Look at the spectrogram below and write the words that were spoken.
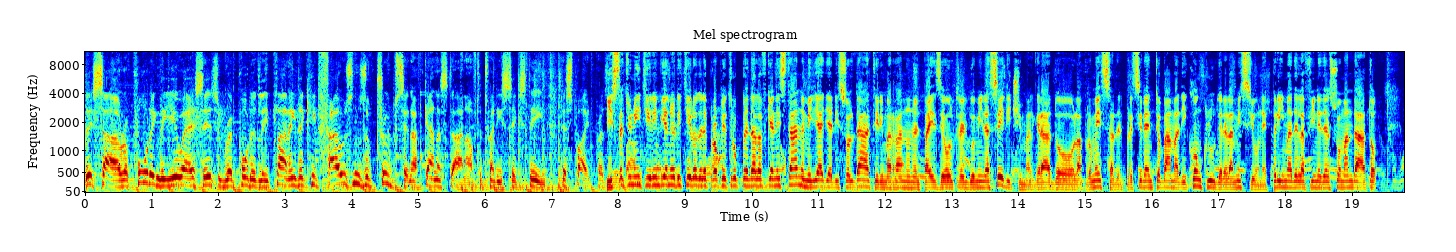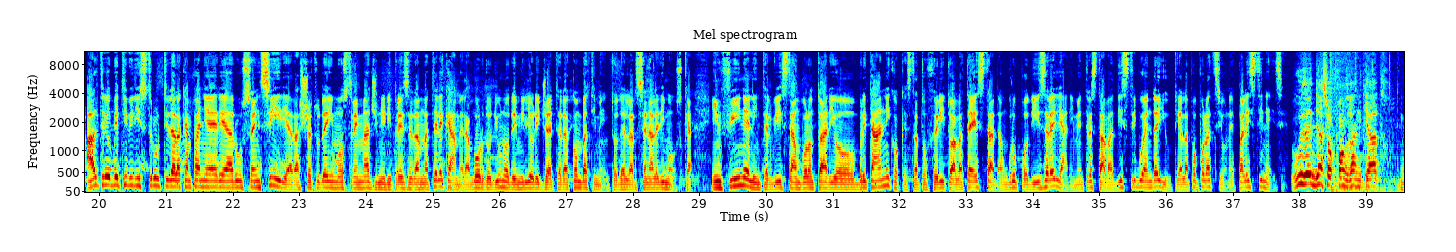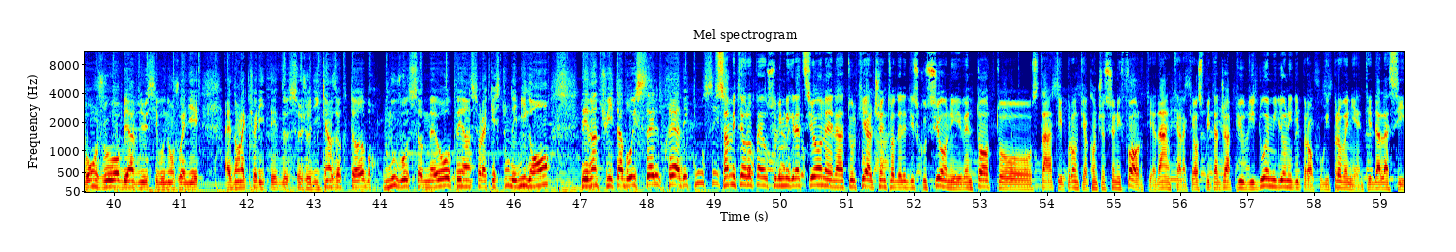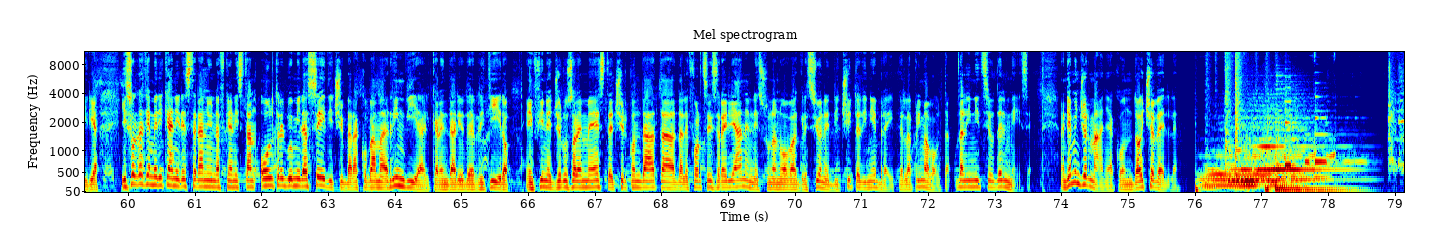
This hour reporting the US is reportedly planning to keep thousands of troops in Afghanistan after 2016, despite President Gli Stati Uniti rinviano il ritiro delle proprie truppe dall'Afghanistan, migliaia di soldati rimarranno nel paese oltre il 2016, malgrado la promessa del presidente Obama di concludere la missione prima della fine del suo mandato. Altri obiettivi distrutti dalla campagna aerea russa in Siria. Russia Today mostra immagini riprese da una telecamera a bordo di uno dei migliori jet da combattimento dell'arsenale di Mosca. Infine, intervista a un volontario britannico che è stato ferito alla testa da un gruppo di israeliani mentre stava distribuendo aiuti alla popolazione palestinese. Vous êtes bien sur France 24. Bonjour, bienvenue si vous nous rejoignez dans l'actualité de ce jeudi 15 octobre. Nouveau sommet européen sur la question des migrants. Les 28 a Bruxelles prêts à des concessions. Summit europeo sull'immigrazione, la Turchia al centro delle discussioni, 28 stati pronti a concessioni forti ad Ankara che ospita già più di 2 milioni di profughi provenienti dalla Siria. I soldati americani resteranno in Afghanistan oltre il 2016. Barack Obama rinvia il calendario del ritiro. E infine Gerusalemme Est è circondata dalle forze israeliane. Nessuna nuova aggressione di cittadini ebrei per la prima volta dall'inizio del mese. Andiamo in Germania con Deutsche Welle.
